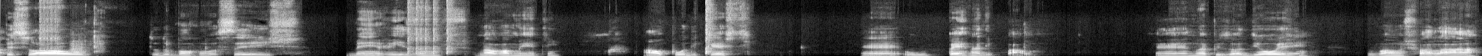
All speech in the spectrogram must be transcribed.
pessoal, tudo bom com vocês? Bem-vindos novamente ao podcast é, O Perna de Pau. É, no episódio de hoje vamos falar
